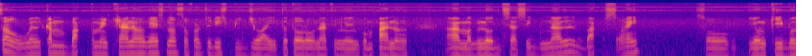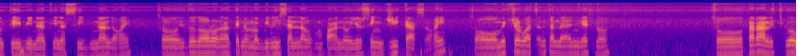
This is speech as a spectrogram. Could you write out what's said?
So, welcome back to my channel guys no. So for today's video ay tuturo natin ngayon kung paano ah, mag-load sa signal box, okay? So, yung cable TV natin na signal, okay? So, ituturo natin ng mabilisan lang kung paano using GCash, okay? So, make sure watch until the end guys no. So, tara, let's go.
